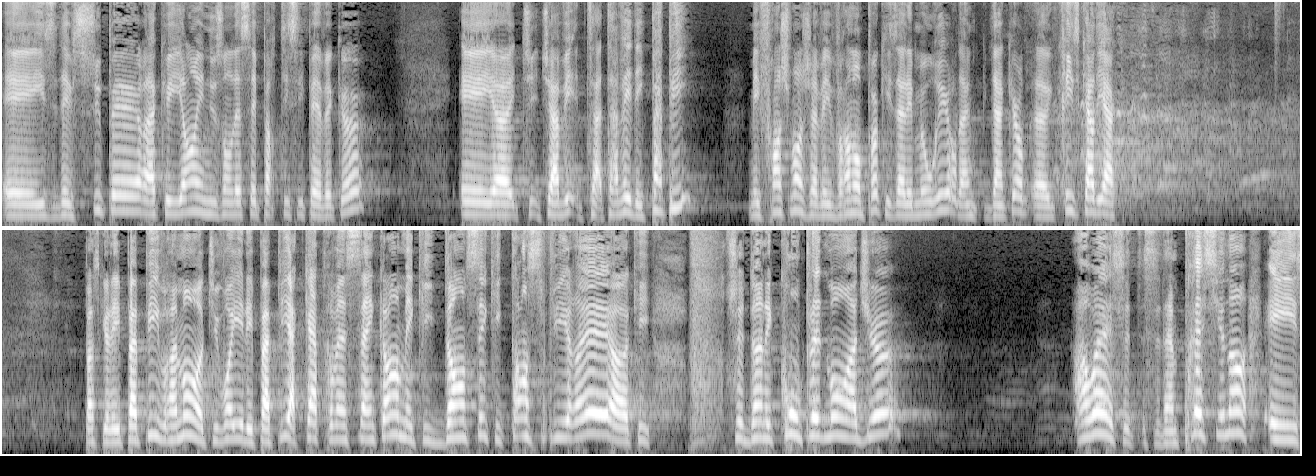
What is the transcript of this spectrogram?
Et ils étaient super accueillants. Ils nous ont laissé participer avec eux. Et euh, tu, tu avais, des papis. Mais franchement, j'avais vraiment peur qu'ils allaient mourir d'un, d'un cœur- euh, crise cardiaque. Parce que les papis, vraiment, tu voyais les papis à 85 ans, mais qui dansaient, qui transpiraient, euh, qui se donnaient complètement à Dieu. Ah ouais, c'est impressionnant. Et ils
